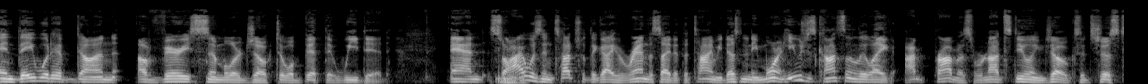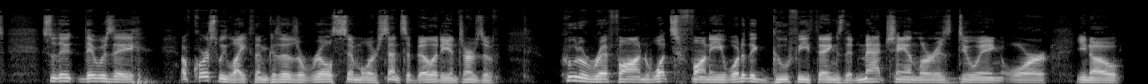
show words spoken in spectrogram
and they would have done a very similar joke to a bit that we did and so I was in touch with the guy who ran the site at the time. He doesn't anymore, and he was just constantly like, "I promise, we're not stealing jokes. It's just." So there, there was a. Of course, we liked them because there was a real similar sensibility in terms of who to riff on, what's funny, what are the goofy things that Matt Chandler is doing, or you know,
